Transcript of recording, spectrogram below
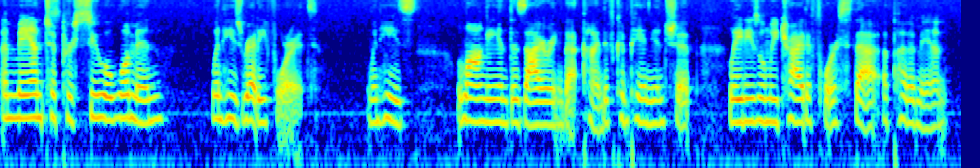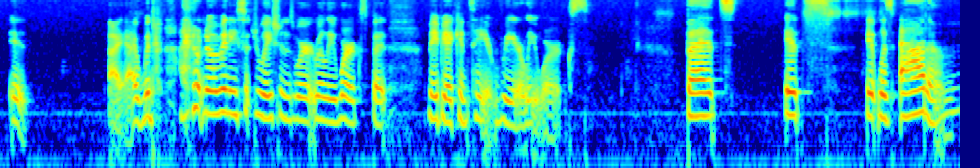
a man to pursue a woman when he's ready for it when he's longing and desiring that kind of companionship. Ladies, when we try to force that upon a man, it I, I would I don't know of any situations where it really works, but maybe I can say it rarely works. But it's it was Adam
